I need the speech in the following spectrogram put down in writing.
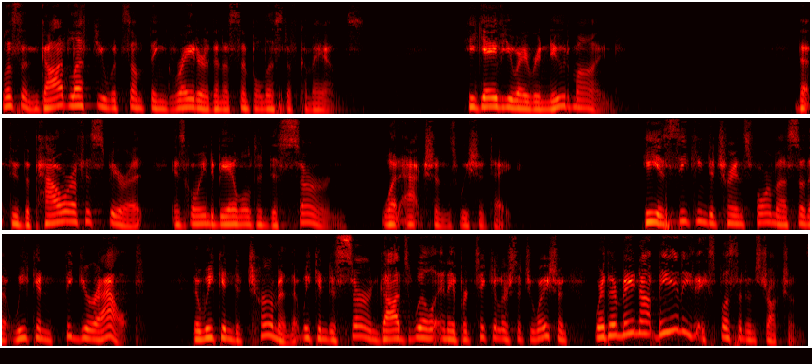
Listen, God left you with something greater than a simple list of commands. He gave you a renewed mind that through the power of His Spirit is going to be able to discern what actions we should take. He is seeking to transform us so that we can figure out, that we can determine, that we can discern God's will in a particular situation where there may not be any explicit instructions.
